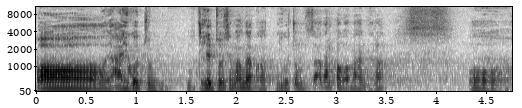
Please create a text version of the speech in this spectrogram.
어, 야 이거 좀 내일 또 생각날 것 같아. 이거 좀 싸달라고 하면 안 되나? 오.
